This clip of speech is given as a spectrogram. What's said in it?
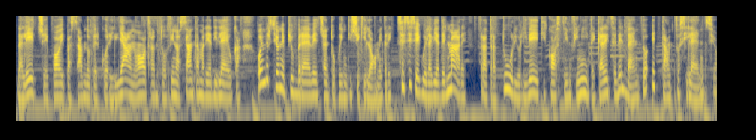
da Lecce poi passando per Corigliano, Otranto fino a Santa Maria di Leuca, o in versione più breve 115 km, se si segue la via del mare, fra tratturi, oliveti, coste infinite, carezze del vento e tanto silenzio.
